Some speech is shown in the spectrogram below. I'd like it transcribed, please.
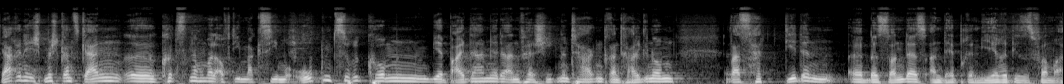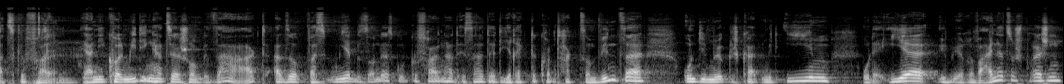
Ja, René, ich möchte ganz gern äh, kurz nochmal auf die Maxime Open zurückkommen. Wir beide haben ja da an verschiedenen Tagen dran teilgenommen. Was hat dir denn äh, besonders an der Premiere dieses Formats gefallen? Ja, Nicole Mieding hat es ja schon gesagt. Also was mir besonders gut gefallen hat, ist halt der direkte Kontakt zum Winzer und die Möglichkeit mit ihm oder ihr über ihre Weine zu sprechen.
